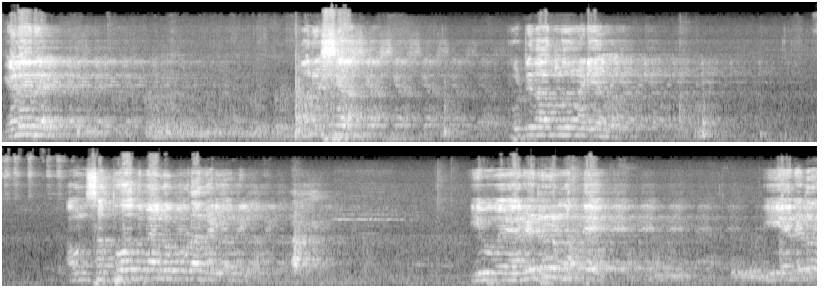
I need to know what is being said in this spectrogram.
ಗೆಳೆಯರೆ ಮನುಷ್ಯ ಹುಟ್ಟಿದಾಗಲೂ ನಡೆಯಲ್ಲ. ಅವನು ಸತ್ತು ಹೋದ ಮೇಲೂ ಕೂಡ ನಡೆಯೋದಿಲ್ಲ. ಇವು ಎರಡರ ಮಧ್ಯೆ, ಈ ಎರಡರ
